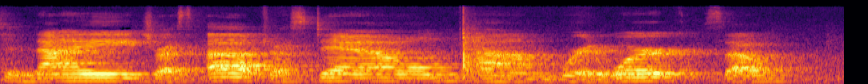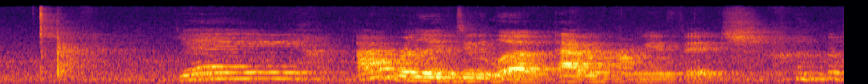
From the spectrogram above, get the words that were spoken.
to night, dress up, dress down, um, wear to work. So, yay. I really do love Abercrombie & Fitch.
